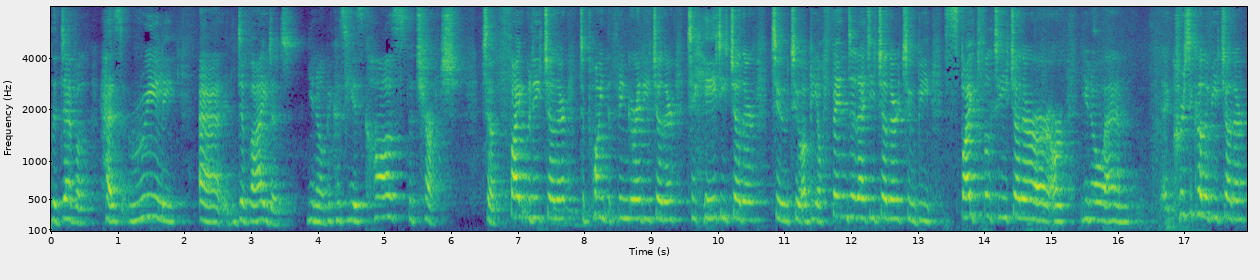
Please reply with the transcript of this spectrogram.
the devil has really uh, divided, you know, because he has caused the church to fight with each other, to point the finger at each other, to hate each other, to, to be offended at each other, to be spiteful to each other, or, or you know, um, uh, critical of each other,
